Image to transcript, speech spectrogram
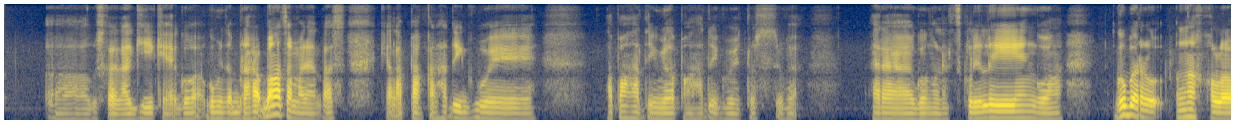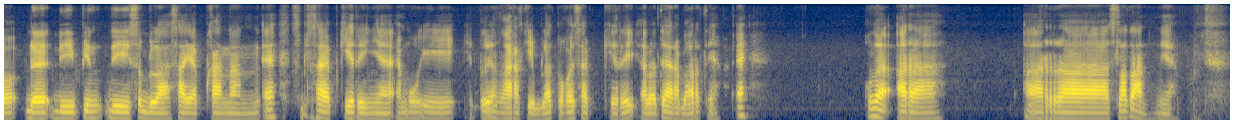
uh, gue sekali lagi kayak gue gue minta berharap banget sama dia atas kayak lapangkan hati gue lapang hati gue lapang hati gue. Terus juga akhirnya gue ngeliat sekeliling gue gue baru ngeh kalau di pin di sebelah sayap kanan eh sebelah sayap kirinya MUI itu yang arah kiblat pokoknya sayap kiri ya berarti arah barat ya. Eh enggak arah arah selatan ya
